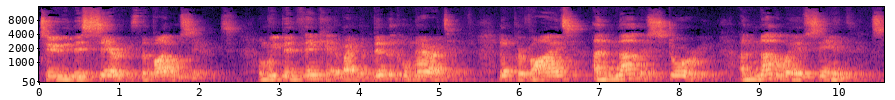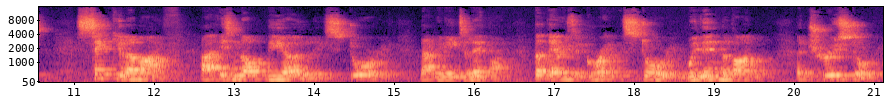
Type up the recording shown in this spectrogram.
to this series, the Bible series, and we've been thinking about the biblical narrative that provides another story, another way of seeing things. Secular life uh, is not the only story that we need to live by, but there is a great story within the Bible, a true story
